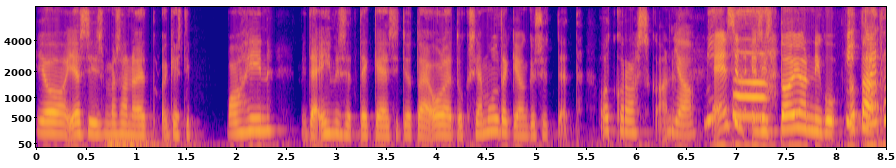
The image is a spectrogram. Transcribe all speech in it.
Joo, ja siis mä sanoin, että oikeasti pahin, mitä ihmiset tekee sit jotain oletuksia. Multakin on kysytty, että ootko raskaan? Joo. Mitä? Ensin, siis toi on niinku... Vittu, tota... että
